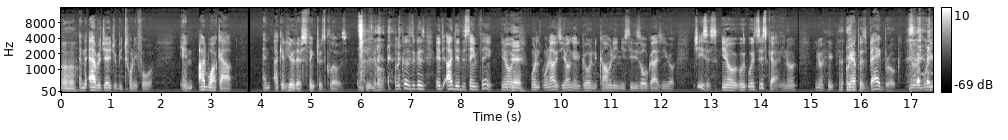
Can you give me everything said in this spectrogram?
Uh-huh. and the average age would be 24, and I'd walk out, and I could hear their sphincters close, you know, because because it, I did the same thing, you know. Yeah. When when I was young and go into comedy and you see these old guys and you go, Jesus, you know, wh- what's this guy, you know? You know, Grandpa's bag broke. You know, what he,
